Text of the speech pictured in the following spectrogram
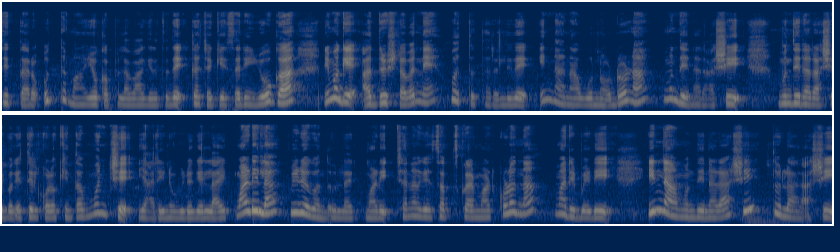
ಸಿಗ್ತಾರೋ ಉತ್ತಮ ಯೋಗ ಫಲವಾಗಿರುತ್ತದೆ. ಗಜಕೇಸರಿ ಯೋಗ ನಿಮಗೆ ಅದೃಷ್ಟವನ್ನೇ ಒತ್ತು ತರಲಿದೆ. ಇನ್ನು ನಾವು ನೋಡೋಣ ಮುಂದಿನ ರಾಶಿ. ಮುಂದಿನ ರಾಶಿ ಬಗ್ಗೆ ತಿಳ್ಕೊಳ್ಳೋಕ್ಕಿಂತ ಮುಂಚೆ ಯಾರೇನು ವಿಡಿಯೋಗೆ ಲೈಕ್ ಮಾಡಿಲ್ಲ, ವಿಡಿಯೋಗೊಂದು ಲೈಕ್ ಮಾಡಿ, ಚಾನಲ್ಗೆ ಸಬ್ಸ್ಕ್ರೈಬ್ ಮಾಡ್ಕೊಳ್ಳೋದನ್ನ ಮರಿಬೇಡಿ. ಇನ್ನು ಮುಂದಿನ ರಾಶಿ ತುಲಾ ರಾಶಿ.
